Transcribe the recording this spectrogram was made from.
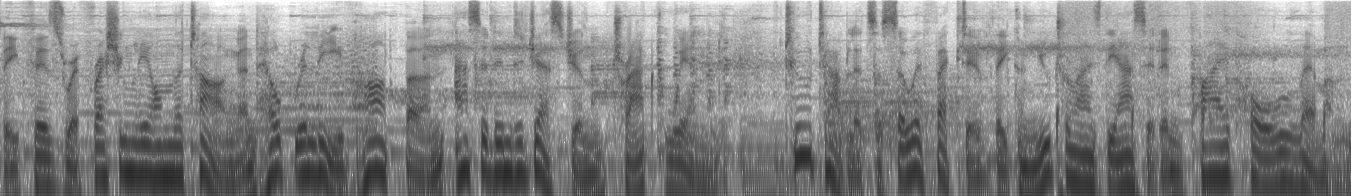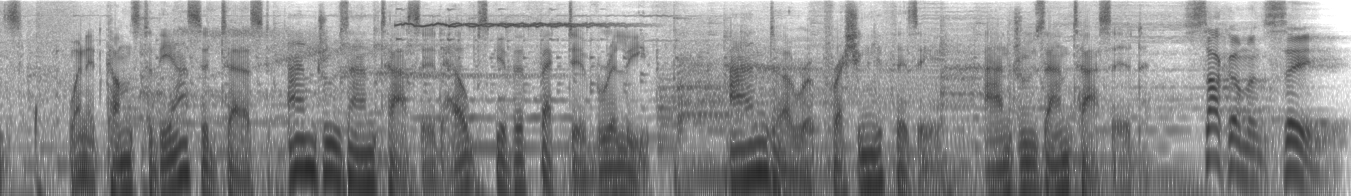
They fizz refreshingly on the tongue and help relieve heartburn, acid indigestion, trapped wind. Two tablets are so effective they can neutralize the acid in five whole lemons. When it comes to the acid test, Andrew's antacid helps give effective relief. And are refreshingly fizzy. Andrew's antacid. Suck 'em and see.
